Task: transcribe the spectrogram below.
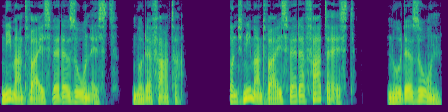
Niemand weiß, wer der Sohn ist, nur der Vater. Und niemand weiß, wer der Vater ist, nur der Sohn,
